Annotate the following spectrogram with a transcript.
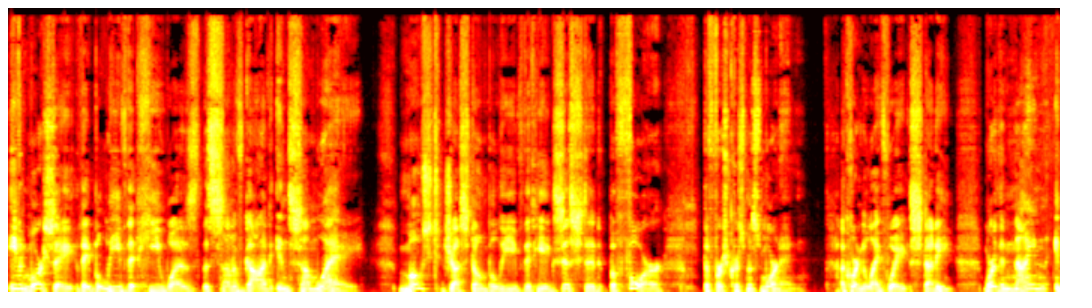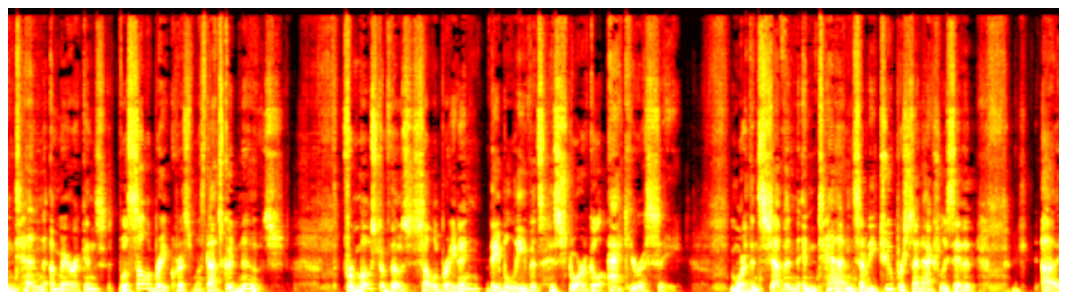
Even more say they believe that he was the son of God in some way. Most just don't believe that he existed before the first Christmas morning. According to Lifeway study, more than 9 in 10 Americans will celebrate Christmas. That's good news. For most of those celebrating, they believe it's historical accuracy. More than 7 in 10, 72% actually, say that uh,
